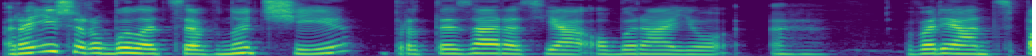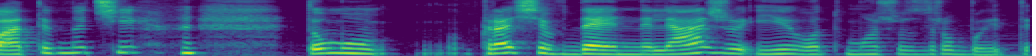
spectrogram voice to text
раніше робила це вночі, проте зараз я обираю варіант спати вночі, тому краще вдень не ляжу і от можу зробити.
